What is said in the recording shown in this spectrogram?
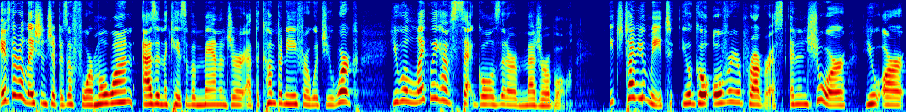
If the relationship is a formal one, as in the case of a manager at the company for which you work, you will likely have set goals that are measurable. Each time you meet, you'll go over your progress and ensure you are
